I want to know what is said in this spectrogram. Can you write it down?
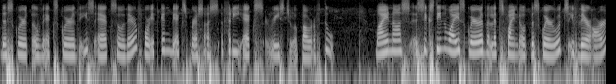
the square root of x squared is x so therefore it can be expressed as 3x raised to a power of 2 minus 16y squared let's find out the square roots if there are.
